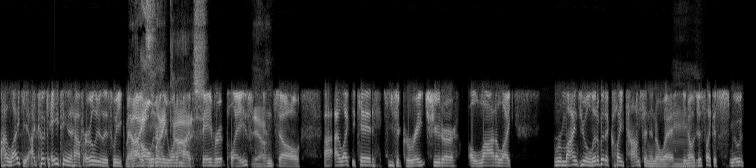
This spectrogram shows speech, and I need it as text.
I like it. I took 18 and a half earlier this week, man. That oh was literally one of my favorite plays. Yeah. And so I, I like the kid. He's a great shooter. A lot of like reminds you a little bit of Klay Thompson in a way. Mm. You know, mm. just like a smooth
